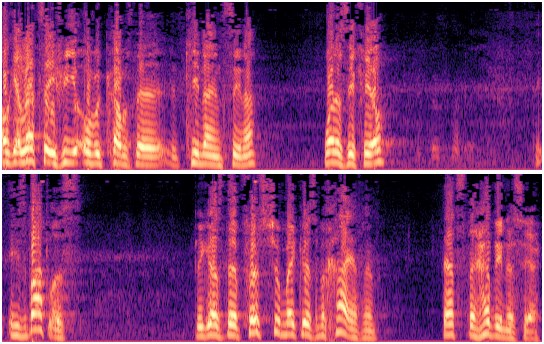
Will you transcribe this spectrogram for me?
Okay, let's say if he overcomes the Kina and Sina, what does he feel? He's batless. Because the first shoemaker is Mechayev him. That's the heaviness here.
